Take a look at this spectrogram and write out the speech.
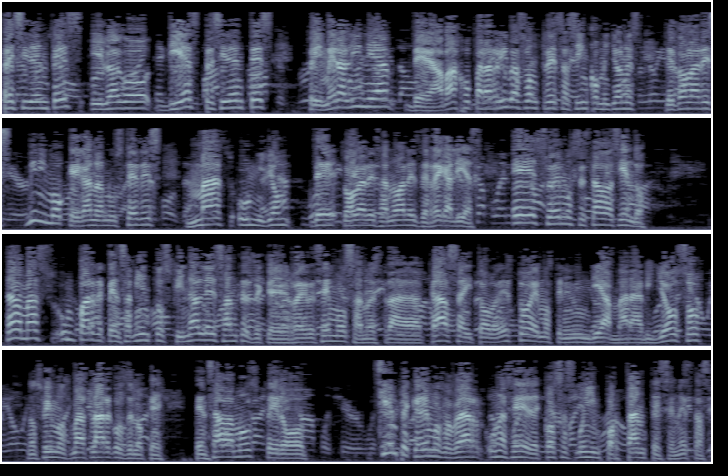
presidentes y luego 10 presidentes, primera línea, de abajo para arriba son 3 a 5 millones de dólares mínimo que ganan ustedes, más un millón de dólares anuales de regalías. Eso hemos estado haciendo. Nada más un par de pensamientos finales antes de que regresemos a nuestra casa y todo esto. Hemos tenido un día maravilloso. Nos fuimos más largos de lo que pensábamos, pero siempre queremos lograr una serie de cosas muy importantes en estas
